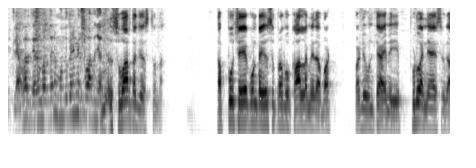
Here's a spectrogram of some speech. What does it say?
ఇట్లా ఎవరు జరగొద్దని ముందుగానే మీరు సువార్త చేస్తున్నా. తప్పు చేయకుండా యేసు ప్రభు కాళ్ళ మీద పడి ఉంటే ఆయన ఎప్పుడూ అన్యాయస్తుడుగా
